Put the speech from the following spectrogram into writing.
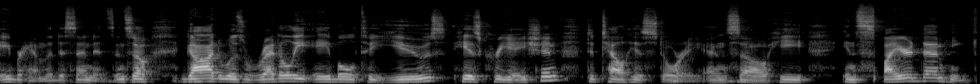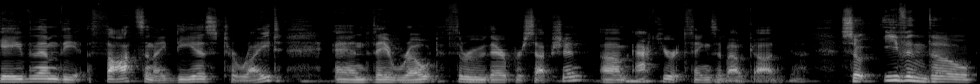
Abraham, the descendants. And so God was readily able to use his creation to tell his story. And so he inspired them, he gave them the thoughts and ideas to write, and they wrote through their perception um, accurate things about God. Yeah. So even though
